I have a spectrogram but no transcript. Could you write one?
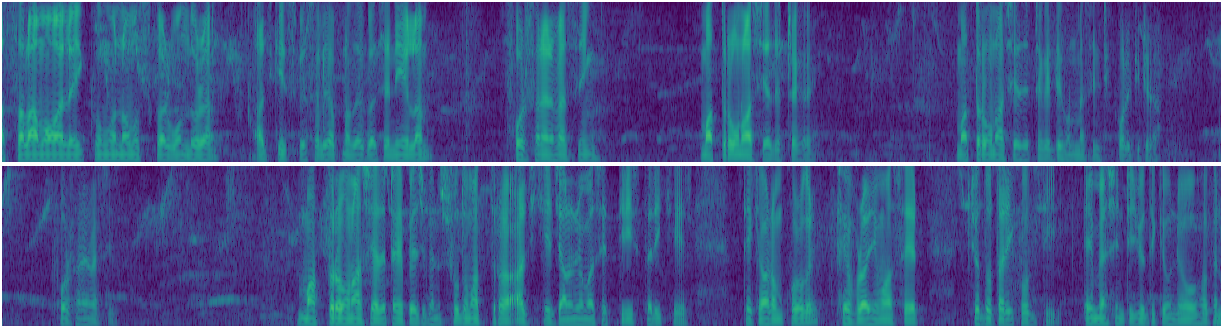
আসসালামু আলাইকুম ও নমস্কার বন্ধুরা। আজকে স্পেশালি আপনাদের কাছে নিয়ে এলাম ফোর ফ্যানের মেশিন মাত্র উনআশি হাজার টাকায়। মাত্র উনআশি হাজার টাকায় দেখুন মেশিনটি কোয়ালিটিটা ফোর ফ্যানের মেশিন মাত্র উনআশি হাজার টাকায় পেয়ে যাবেন শুধুমাত্র আজকে জানুয়ারি মাসের তিরিশ তারিখের থেকে আরম্ভ করে ফেব্রুয়ারি মাসের চোদ্দ তারিখ অবধি। এই মেশিনটি যদি কেউ নেওয়া ভাবেন,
